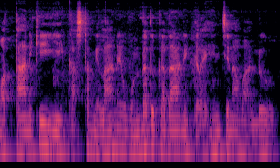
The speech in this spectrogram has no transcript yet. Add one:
మొత్తానికి ఈ కష్టం ఇలానే ఉండదు కదా అని గ్రహించిన వాళ్ళు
